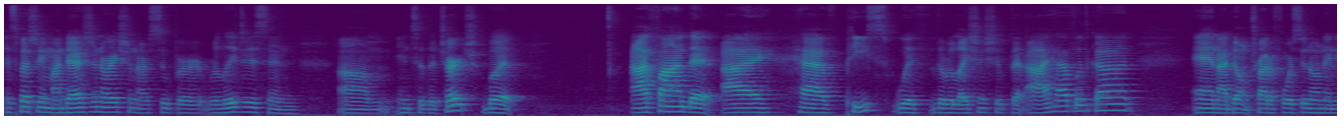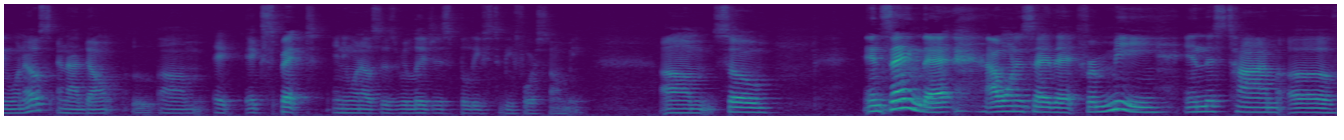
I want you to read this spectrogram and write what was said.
especially my dad's generation, are super religious and um, into the church. But I find that I have peace with the relationship that I have with God, and I don't try to force it on anyone else, and I don't um, e- expect anyone else's religious beliefs to be forced on me. Um, so, in saying that, I want to say that for me, in this time of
